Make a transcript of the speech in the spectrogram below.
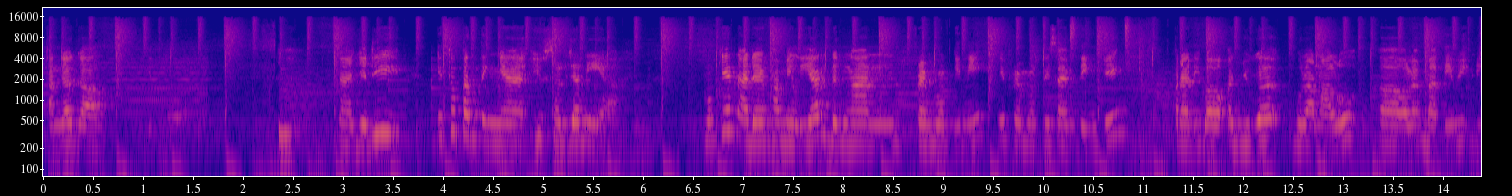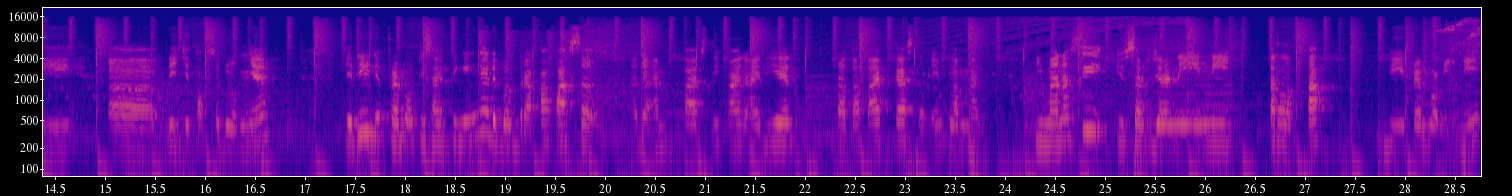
akan gagal gitu Nah, jadi itu pentingnya user journey ya. Mungkin ada yang familiar dengan framework ini, ini framework design thinking, pernah dibawakan juga bulan lalu uh, oleh Mbak Tiwi di uh, Digitalk sebelumnya. Jadi di framework design thinking ini ada beberapa fase, ada empathize, define, ideate, prototype, test, dan implement. Di mana sih user journey ini terletak di framework ini?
